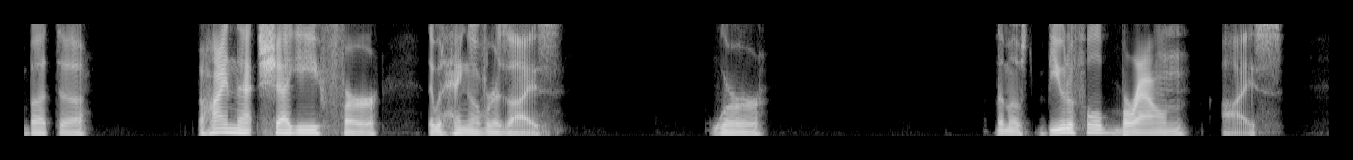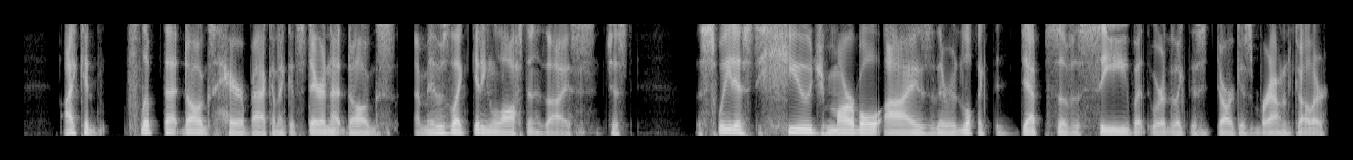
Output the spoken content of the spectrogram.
But uh, behind that shaggy fur that would hang over his eyes were the most beautiful brown eyes. I could flip that dog's hair back and I could stare in that dog's. I mean, it was like getting lost in his eyes. Just the sweetest, huge marble eyes. They would look like the depths of a sea, but were like this darkest brown color.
